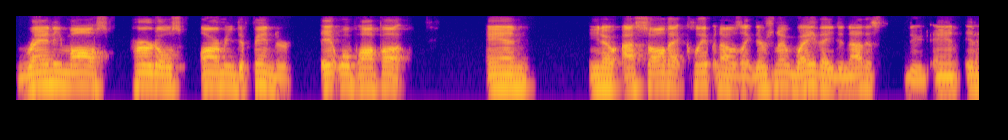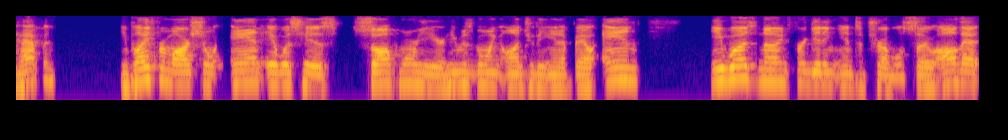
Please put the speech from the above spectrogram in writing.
Randy Moss hurdles Army defender. It will pop up. And you know, I saw that clip and I was like, there's no way they deny this dude. And it happened. He played for Marshall and it was his sophomore year. He was going on to the NFL and he was known for getting into trouble. So all that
